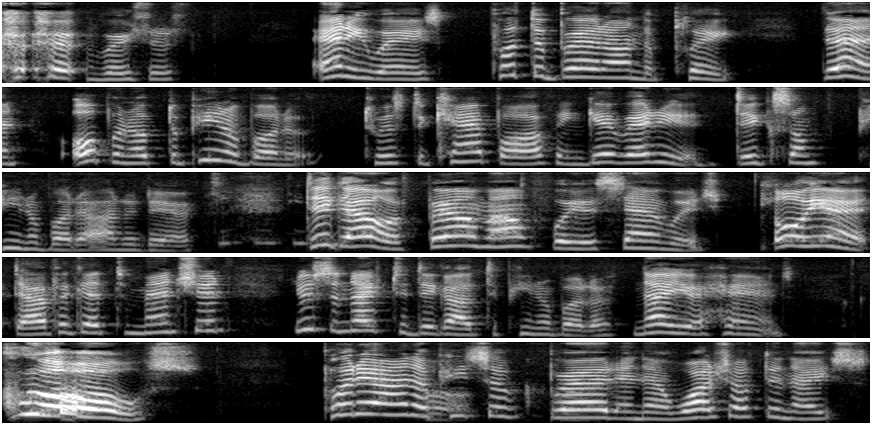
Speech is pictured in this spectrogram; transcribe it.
Racist. Anyways, put the bread on the plate. Then open up the peanut butter. Twist the cap off and get ready to dig some peanut butter out of there. Dig out a fair amount for your sandwich. Oh yeah, did I forget to mention? Use a knife to dig out the peanut butter, not your hands. Gross! Put it on a oh, piece of bread and then wash off the knife,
